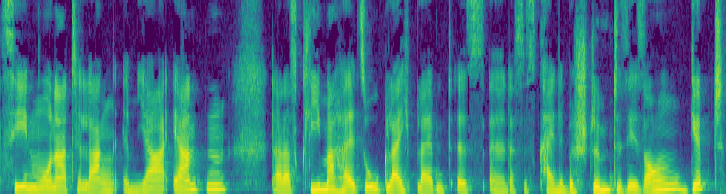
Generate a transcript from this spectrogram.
zehn Monate lang im Jahr ernten, da das Klima halt so gleichbleibend ist, äh, dass es keine bestimmte Saison gibt.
